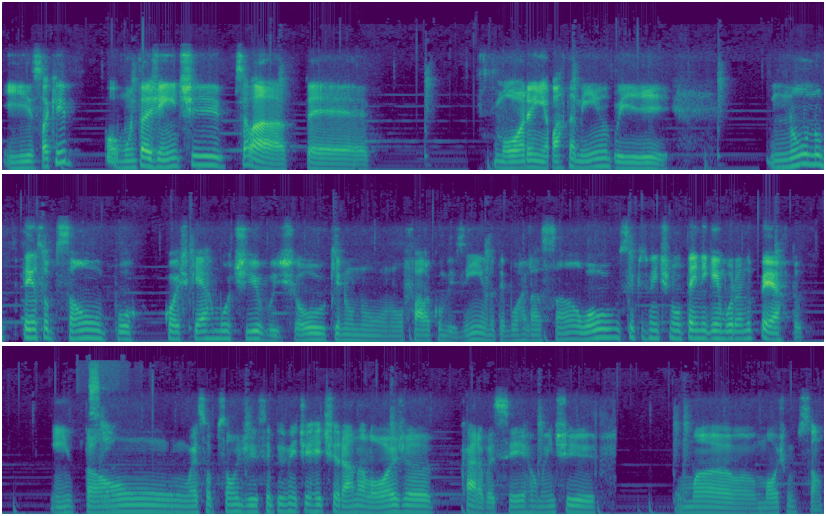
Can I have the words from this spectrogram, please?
E só que, pô, muita gente, sei lá, é, mora em apartamento e não, não tem essa opção por quaisquer motivos, ou que não, não, não, fala com o vizinho, não tem boa relação, ou simplesmente não tem ninguém morando perto. Então, Sim. essa opção de simplesmente retirar na loja, cara, vai ser realmente uma, uma ótima opção.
